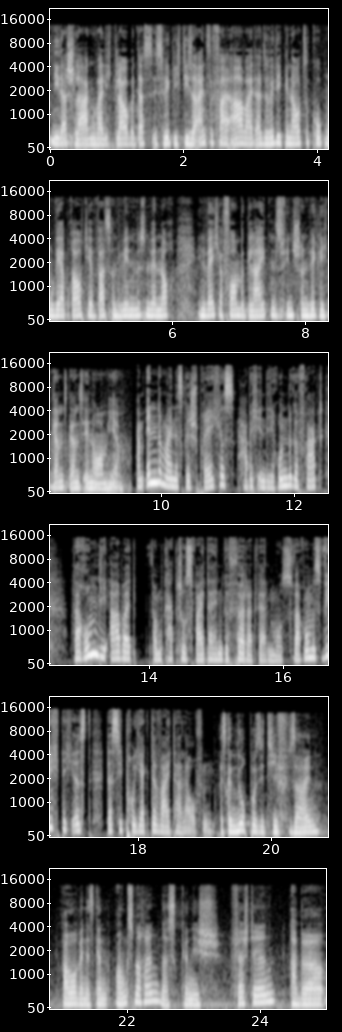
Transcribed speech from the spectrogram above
niederschlagen, weil ich glaube, das ist wirklich diese Einzelfallarbeit, also wirklich genau zu gucken, wer braucht hier was und wen müssen wir noch in welcher Form begleiten. Das finde ich schon wirklich ganz, ganz enorm hier. Am Ende meines Gespräches habe ich in die Runde gefragt, warum die Arbeit vom Kaktus weiterhin gefördert werden muss, warum es wichtig ist, dass die Projekte weiterlaufen. Es kann nur positiv sein, aber wenn es kann Angst machen, das kann ich verstehen. Aber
